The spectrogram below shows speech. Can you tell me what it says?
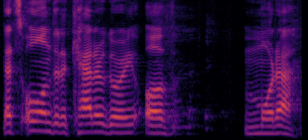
That's all under the category of mora,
